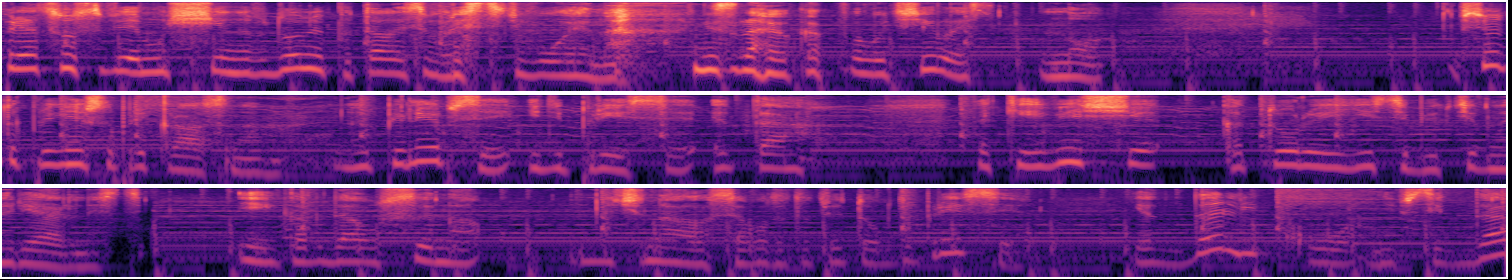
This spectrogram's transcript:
при отсутствии мужчины в доме пыталась вырастить воина. Не знаю, как получилось, но все это, конечно, прекрасно. Но эпилепсия и депрессия – это такие вещи, которые есть объективная реальность. И когда у сына начинался вот этот виток депрессии, я далеко не всегда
